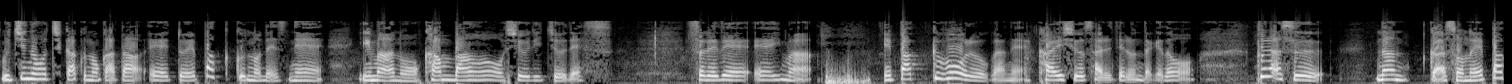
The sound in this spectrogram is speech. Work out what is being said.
うちのお近くの方、えっ、ー、と、エパックのですね、今、あの、看板を修理中です。それで、えー、今、エパックボールがね、回収されてるんだけど、プラス、なんか、そのエパッ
